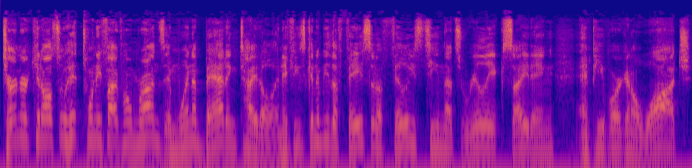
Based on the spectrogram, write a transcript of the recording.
Turner can also hit 25 home runs and win a batting title. And if he's going to be the face of a Phillies team that's really exciting and people are going to watch,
